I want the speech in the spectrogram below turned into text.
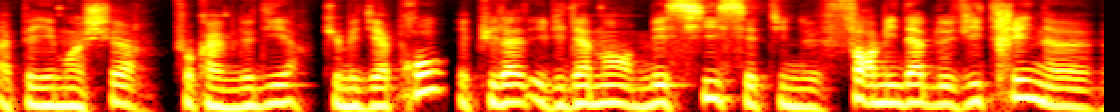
a payé moins cher, faut quand même le dire, que Mediapro. Et puis là, évidemment, Messi, c'est une formidable vitrine.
